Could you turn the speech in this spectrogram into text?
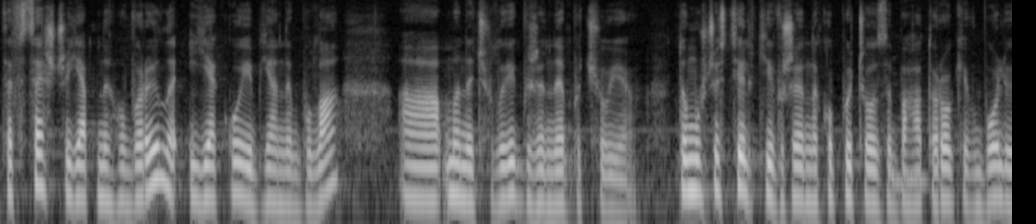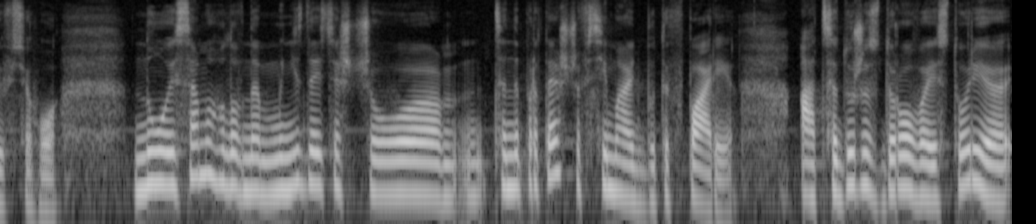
Це все, що я б не говорила, і якою б я не була, а, мене чоловік вже не почує. Тому що стільки вже накопичило за багато років болю і всього. Ну і саме головне, мені здається, що це не про те, що всі мають бути в парі, а це дуже здорова історія,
